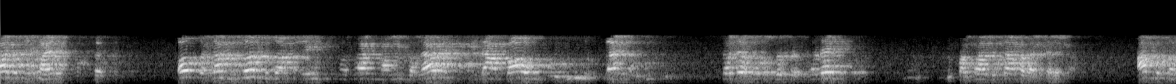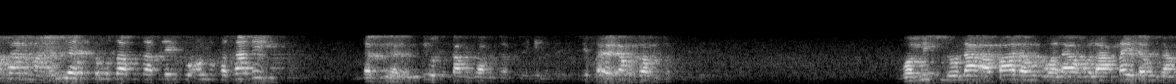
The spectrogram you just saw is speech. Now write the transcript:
دا چې پای او دا څو دا چې فساد مالي بازار دا باغ وجود دا وجود سره ورسره سره په فساد تا راځي اپ فساد مالي ته مضاف مضاف له کوم فسادي تفسیر دې او تاسو ځم ځم چې په کوم ځم ومثل لا اباله ولا غلامي له ځم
